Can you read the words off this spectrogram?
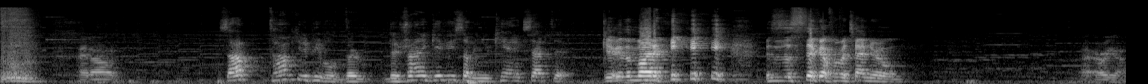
I don't. Stop talking to people. They're they're trying to give you something. You can't accept it. Give me the money. this is a stick up from a ten year old. Where are we going?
